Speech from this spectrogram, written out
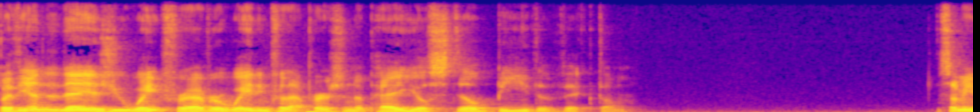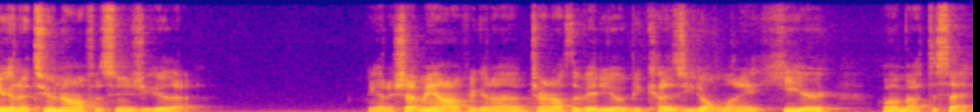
But at the end of the day, as you wait forever, waiting for that person to pay, you'll still be the victim. Some of you are going to tune off as soon as you hear that. You're going to shut me off. You're going to turn off the video because you don't want to hear what I'm about to say.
